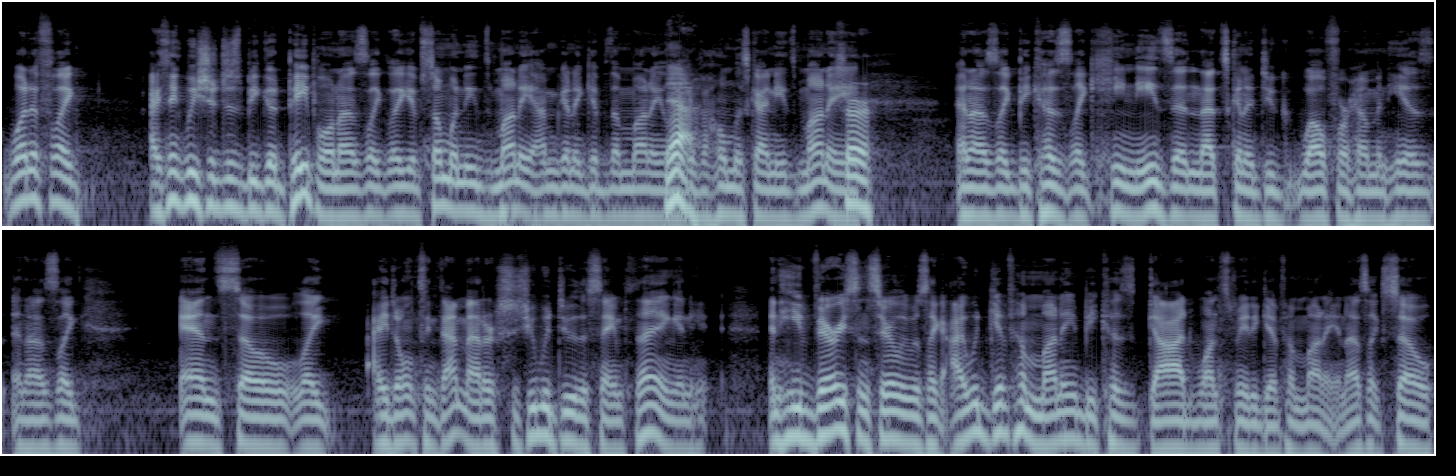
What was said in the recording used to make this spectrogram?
what if like. I think we should just be good people, and I was like, like if someone needs money, I'm gonna give them money. Like Yeah. if a homeless guy needs money, sure. And I was like, because like he needs it and that's gonna do well for him, and he is. And I was like, and so like I don't think that matters because you would do the same thing. And he, and he very sincerely was like, I would give him money because God wants me to give him money. And I was like, so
